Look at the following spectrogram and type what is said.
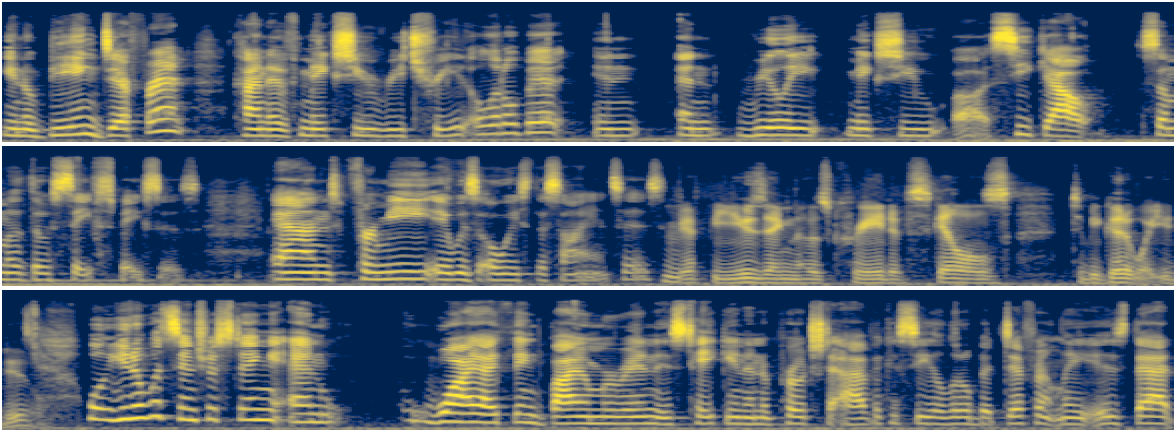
you know, being different kind of makes you retreat a little bit in, and really makes you uh, seek out some of those safe spaces. And for me, it was always the sciences. You have to be using those creative skills to be good at what you do. Well, you know what's interesting and why I think BioMarin is taking an approach to advocacy a little bit differently is that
